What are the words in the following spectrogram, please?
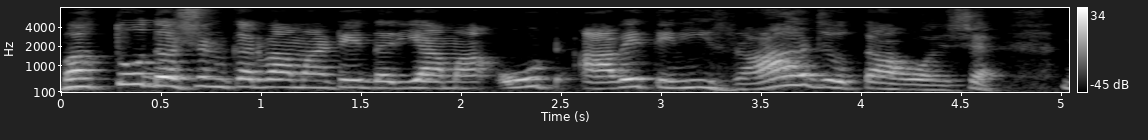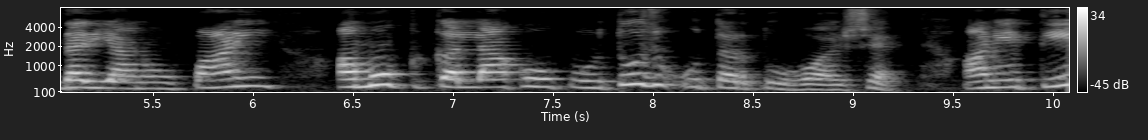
ભક્તો દર્શન કરવા માટે દરિયામાં ઓટ આવે તેની રાહ જોતા હોય છે. દરિયાનું પાણી અમુક કલાકો પૂરતું જ ઉતરતું હોય છે. અને તે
